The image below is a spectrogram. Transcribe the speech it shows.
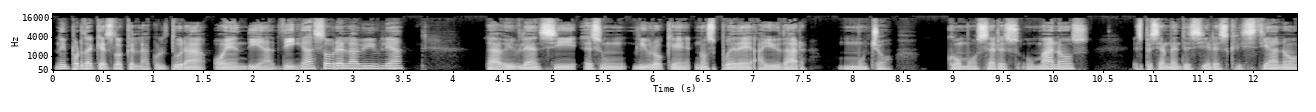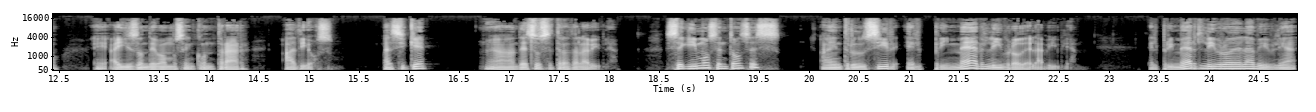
no importa qué es lo que la cultura hoy en día diga sobre la Biblia, la Biblia en sí es un libro que nos puede ayudar mucho como seres humanos, especialmente si eres cristiano, eh, ahí es donde vamos a encontrar a Dios. Así que ah, de eso se trata la Biblia. Seguimos entonces a introducir el primer libro de la Biblia. El primer libro de la Biblia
